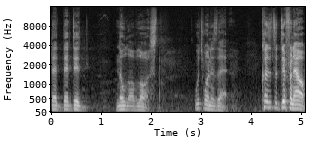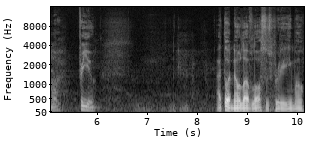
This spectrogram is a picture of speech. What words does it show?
that that did No Love Lost? Which one is that? Because it's a different album for you. I thought No Love Lost was pretty emo.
